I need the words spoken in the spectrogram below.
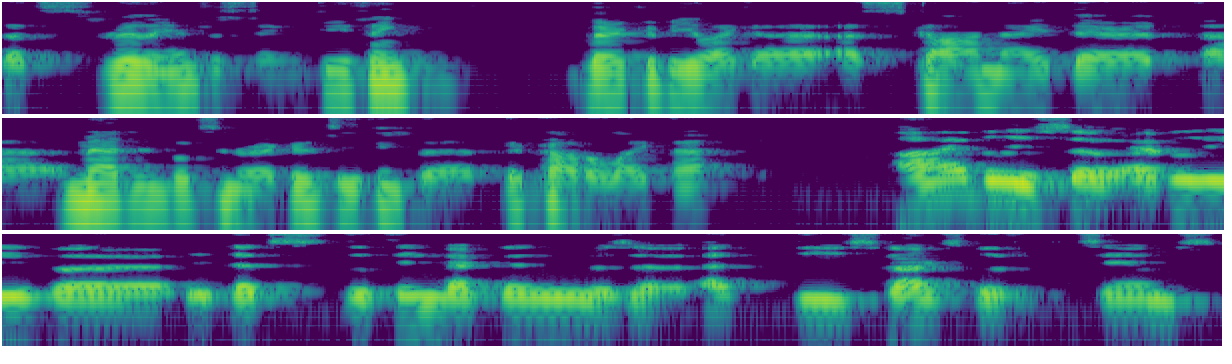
that's really interesting. Do you think there could be like a, a ska night there at uh, Imagine Books and Records? Do you think the the crowd will like that? I believe so. I believe uh, that's the thing back then was uh, at the Ska Explosion Sam's.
